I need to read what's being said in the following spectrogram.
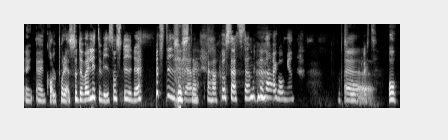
en, en koll på det. Så det var lite vi som styrde, styrde den. Ja, processen den här gången. otroligt. Och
